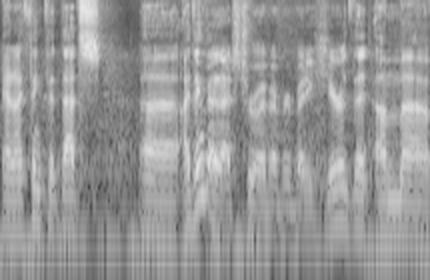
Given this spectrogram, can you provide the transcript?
And I think that that's uh, I think that that's true of everybody here. That um, uh,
